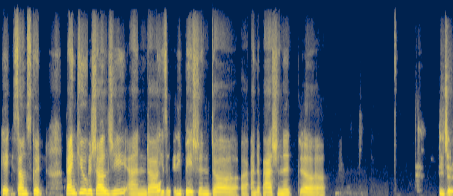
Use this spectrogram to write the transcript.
Okay, sounds good. Thank you, Vishalji. And uh, he's a very patient uh, and a passionate. Uh, Teacher.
